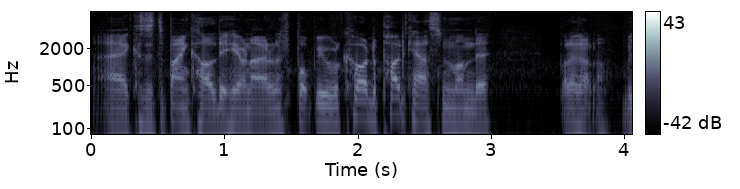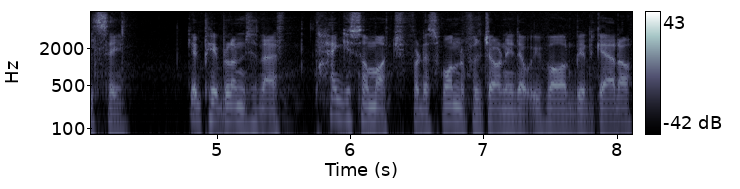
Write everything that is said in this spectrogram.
because uh, it's a bank holiday here in Ireland, but we record a podcast on Monday. But I don't know. We'll see. Good people the internet. Thank you so much for this wonderful journey that we've all been together.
